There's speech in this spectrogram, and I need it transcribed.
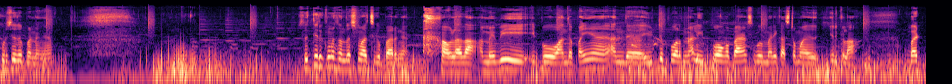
பிடிச்சதை பண்ணுங்கள் சுற்றி இருக்கணும் சந்தோஷமாக வச்சுக்க பாருங்கள் அவ்வளோதான் மேபி இப்போது அந்த பையன் அந்த விட்டு போகிறதுனால இப்போது அவங்க பேரண்ட்ஸுக்கு ஒரு மாதிரி கஷ்டமாக இருக்கலாம். பட்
